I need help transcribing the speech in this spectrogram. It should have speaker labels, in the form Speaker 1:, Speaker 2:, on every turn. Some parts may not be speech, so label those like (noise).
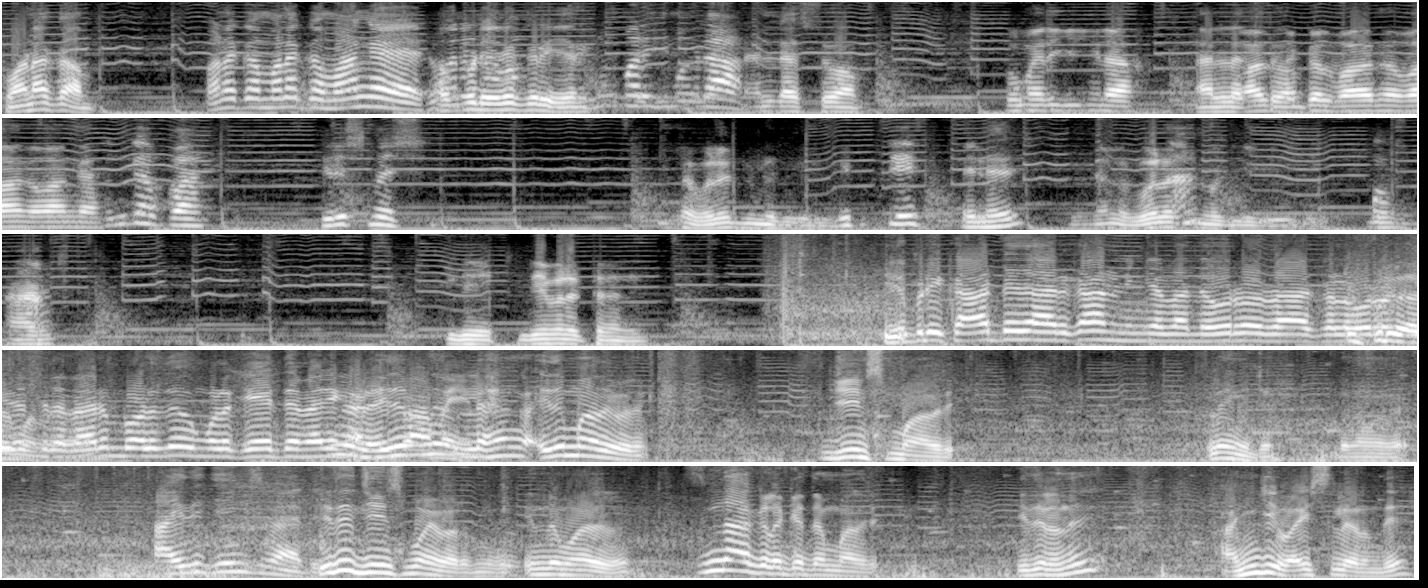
Speaker 1: வணக்கம்.
Speaker 2: வணக்கம் வணக்கம். வாங்க. சும்மா இருக்கீங்களா?
Speaker 1: நல்ல சுகம்.
Speaker 3: சும்மா இருக்கீங்களா?
Speaker 1: நல்ல சுகம்.
Speaker 3: வாழ்த்துக்கள் வாங்க வாங்க வாங்க.
Speaker 2: எங்கப்பா? கிறிஸ்மஸ்
Speaker 1: இப்படி காட்டுதா இருக்கா நீங்க வந்து ஒரு ஒரு ஆட்கள் ஒரு விதத்துல வரும்பொழுது உங்களுக்கு ஏத்த மாதிரி
Speaker 4: இது மாதிரி வரும். ஜீன்ஸ் மாதிரி. இல்லைங்கிட்ட இப்போ நம்ம
Speaker 1: ஆ, இது ஜீன்ஸ் மாதிரி.
Speaker 4: இது ஜீன்ஸ் மாதிரி வரும். இது இந்த மாதிரி வரும். சின்ன ஆக்களுக்கு ஏற்ற மாதிரி. இதில் வந்து அஞ்சு வயசுல இருந்து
